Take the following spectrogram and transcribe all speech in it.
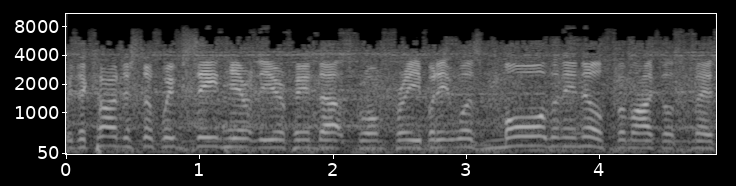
with the kind of stuff we've seen here at the European Darts Grand Prix, but it was more than enough for Michael Smith,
